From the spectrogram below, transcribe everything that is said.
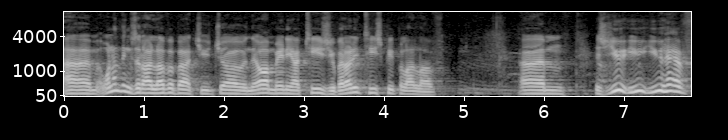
Um, one of the things that I love about you, Joe, and there are many, I tease you, but I only tease people I love, um, is you, you, you, have,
